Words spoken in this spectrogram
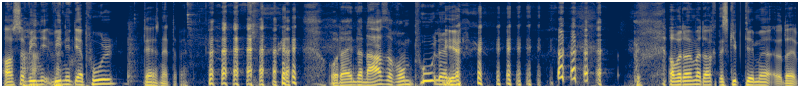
Außer Aha, Winnie, Winnie der Pool, der ist nicht dabei. Oder in der Nase rumpulen. Ja. Aber da haben wir gedacht, es gibt ja immer, oder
